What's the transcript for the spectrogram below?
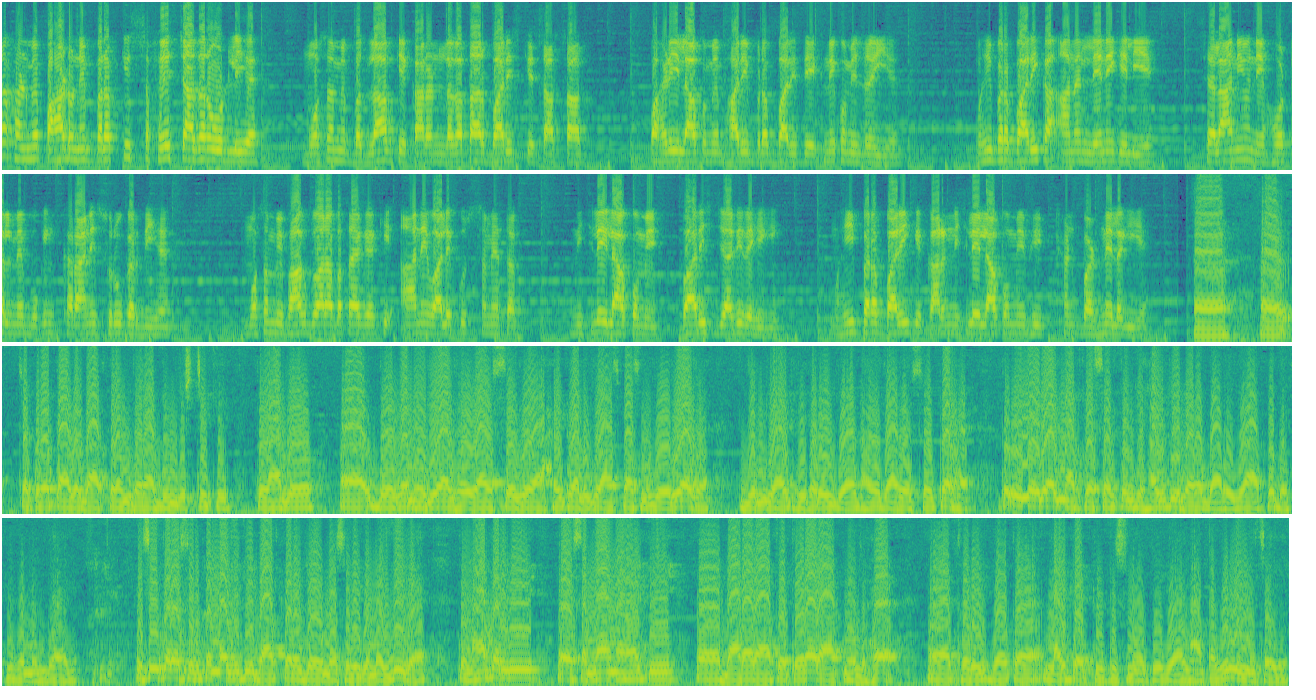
उत्तराखंड में पहाड़ों ने बर्फ़ की सफ़ेद चादर ओढ़ ली है। मौसम में बदलाव के कारण लगातार बारिश के साथ साथ पहाड़ी इलाकों में भारी बर्फबारी देखने को मिल रही है। वहीं बर्फबारी का आनंद लेने के लिए सैलानियों ने होटल में बुकिंग करानी शुरू कर दी है। मौसम विभाग द्वारा बताया गया कि आने वाले कुछ समय तक निचले इलाकों में बारिश जारी रहेगी। वहीं बर्फबारी के कारण निचले इलाकों में भी ठंड बढ़ने लगी है। चक्रोता अगर बात करें देहरादून डिस्ट्रिक्ट की तो यहाँ जो बेगन एरियाज़ है या उससे जो हाइट वाले जो आसपास में जो एरियाज़ है, जिनकी हाइट की करीब जो है ढाई हज़ार से ऊपर है तो इन एरियाज़ में आप कह सकते हैं कि हल्की बर्फबारी जो आपको देखने को मिल जाएगी। इसी तरह सुरकंडा जी की बात करें जो मसूरी के नज़दीक है तो यहाँ पर भी संभावना है कि बारह रात या तेरह रात में जो है थोड़ी बहुत लाइट एक्टिविटीज़ की जो है वहाँ पर भी मिलनी चाहिए।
